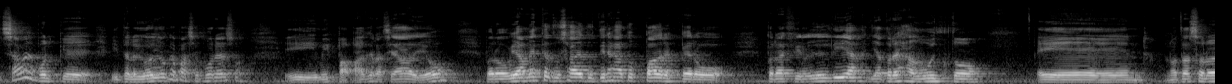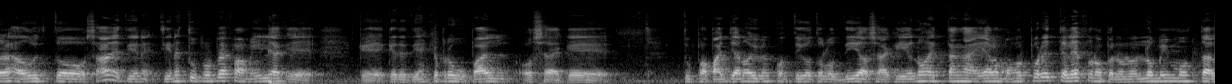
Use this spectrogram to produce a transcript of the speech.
¿Sabes? Porque, y te lo digo yo que pasé por eso. Y mis papás, gracias a Dios. Pero obviamente tú sabes, tú tienes a tus padres, pero, pero al final del día ya tú eres adulto. eh, no tan solo eres adulto, ¿sabes? Tienes, tienes tu propia familia que, que, que te tienes que preocupar. O sea que tus papás ya no viven contigo todos los días, o sea que ellos no están ahí a lo mejor por el teléfono, pero no es lo mismo estar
